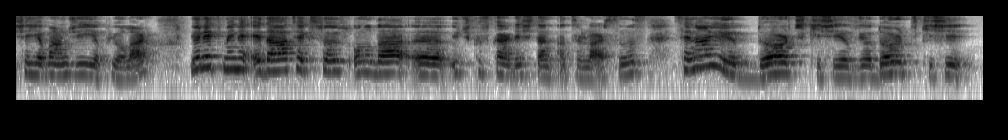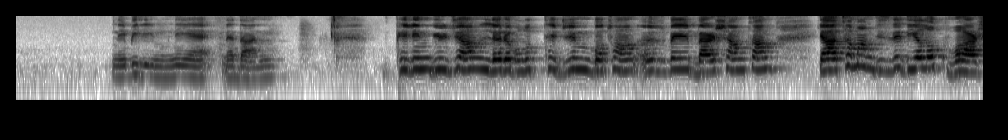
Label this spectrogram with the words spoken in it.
şey yabancıyı yapıyorlar. Yönetmeni Eda Teksöz, onu da e, üç kız kardeşten hatırlarsınız. Senaryoyu dört kişi yazıyor. Dört kişi ne bileyim niye, neden. Pelin Gülcan, Lara Bulut Tecim, Batuhan Özbey, Berşantan. Ya tamam dizide diyalog var.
